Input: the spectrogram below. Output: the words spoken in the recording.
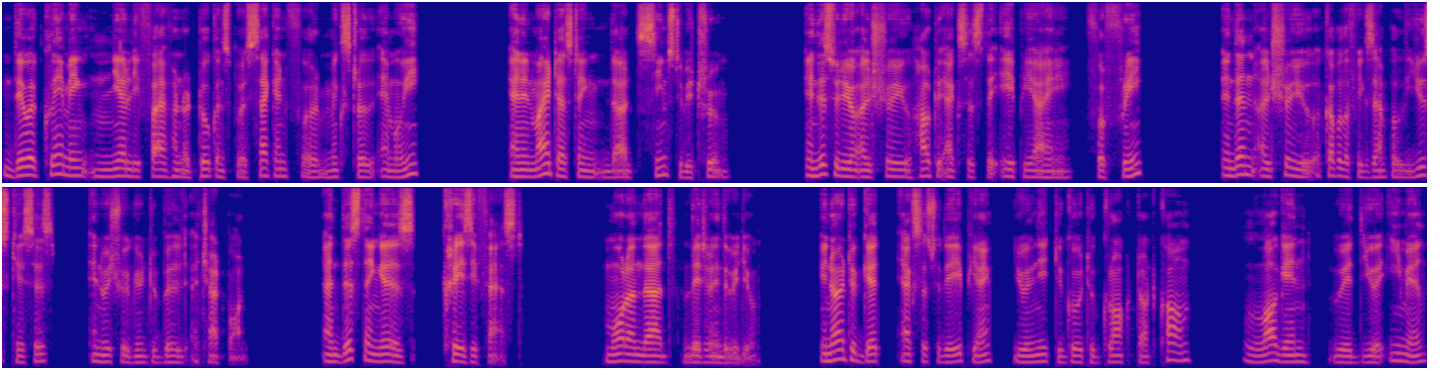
They were claiming nearly 500 tokens per second for Mixtral MOE, and in my testing, that seems to be true. In this video, I'll show you how to access the API for free, and then I'll show you a couple of example use cases in which we're going to build a chatbot. And this thing is crazy fast. More on that later in the video. In order to get access to the API, you will need to go to groq.com, log in with your email,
